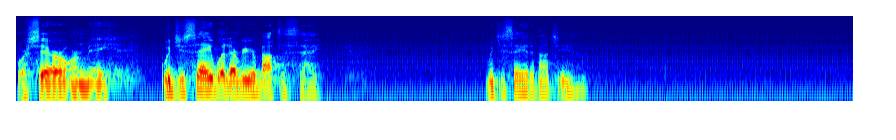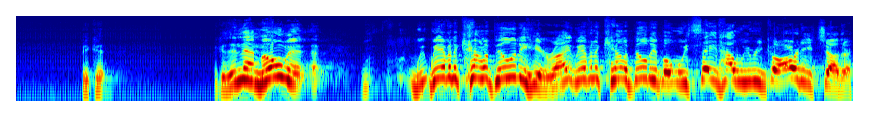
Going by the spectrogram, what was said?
or Sarah or me? Would you say whatever you're about to say? Would you say it about Jesus? Because, because in that moment, uh, we, we have an accountability here, right? We have an accountability of what we say and how we regard each other.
